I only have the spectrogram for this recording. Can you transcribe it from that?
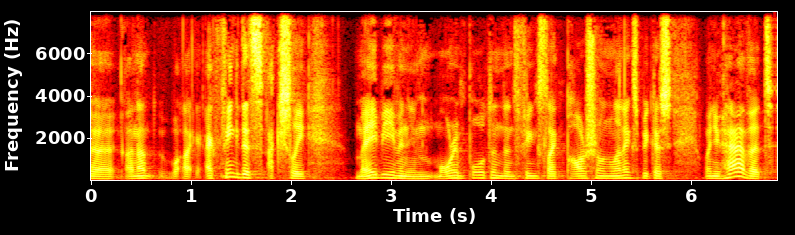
I think that's actually maybe even more important than things like PowerShell and Linux, because when you have it,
